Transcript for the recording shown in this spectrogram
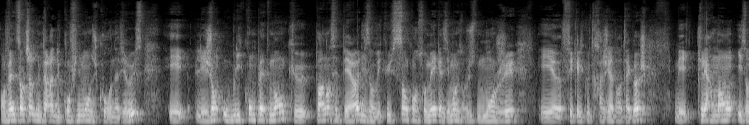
On vient de sortir d'une période de confinement du coronavirus et les gens oublient complètement que pendant cette période, ils ont vécu sans consommer, quasiment, ils ont juste mangé et euh, fait quelques trajets à droite à gauche mais clairement, ils ont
